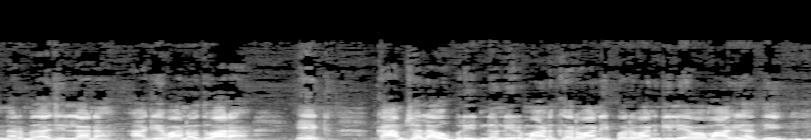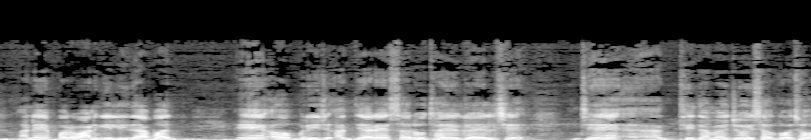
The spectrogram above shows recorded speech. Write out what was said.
નર્મદા જિલ્લાના આગેવાનો દ્વારા એક કામચલાઉ બ્રિજનું નિર્માણ કરવાની પરવાનગી લેવામાં આવી હતી અને પરવાનગી લીધા બાદ એ બ્રિજ અત્યારે શરૂ થઈ ગયેલ છે. જેથી તમે જોઈ શકો છો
